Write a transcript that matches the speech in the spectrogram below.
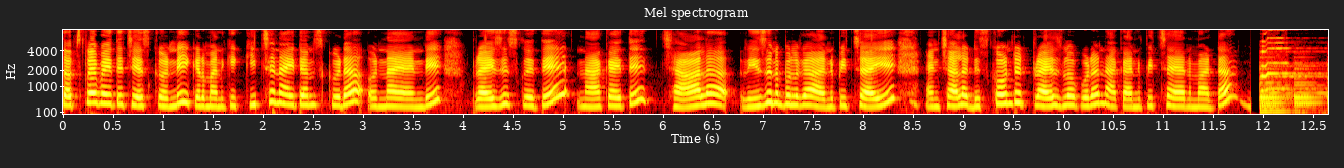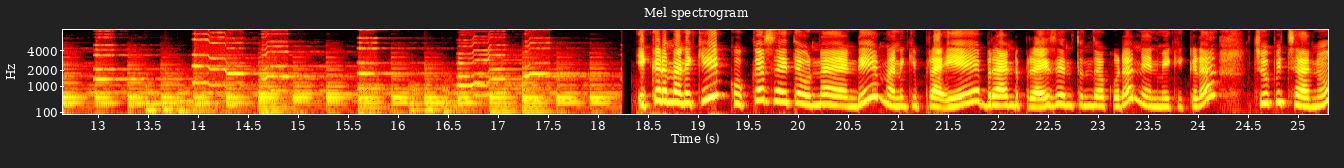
సబ్స్క్రైబ్ అయితే చేసుకోండి. ఇక్కడ మనకి కిచెన్ ఐటమ్స్ కూడా ఉన్నాయండి. ప్రైజెస్ అయితే నాకైతే చాలా రీజనబుల్గా అనిపించాయి. అండ్ చాలా డిస్కౌంటెడ్ ప్రైస్లో కూడా నాకు అనిపించాయి అనమాట ఇక్కడ మనకి కుక్కర్స్ అయితే ఉన్నాయండి. మనకి ప్రై ఏ బ్రాండ్ ప్రైస్ ఎంత ఉందో కూడా నేను మీకు ఇక్కడ చూపించాను.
